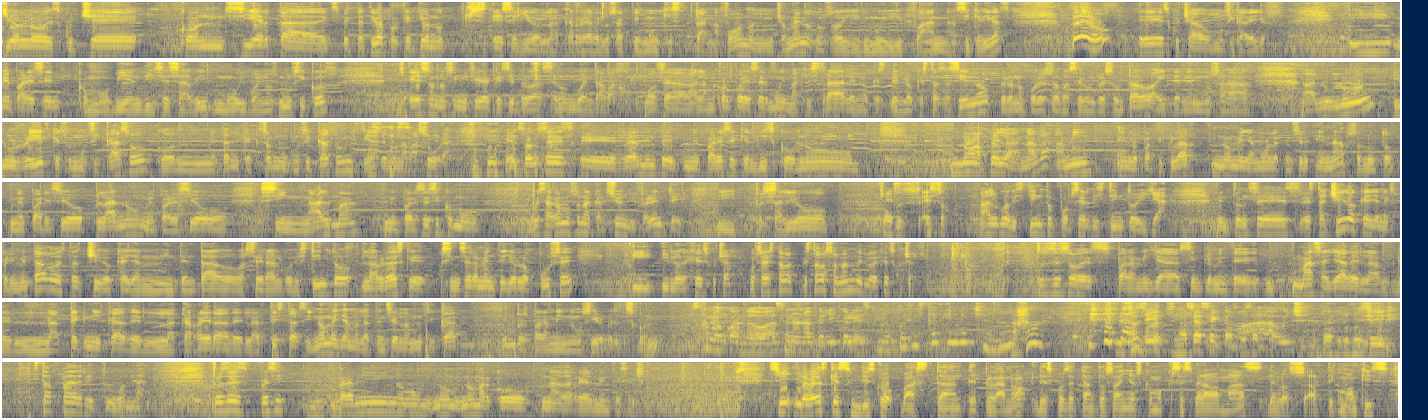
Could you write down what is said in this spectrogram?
Yo lo escuché con cierta expectativa porque yo no he seguido la carrera de los Arctic Monkeys tan a fondo, ni mucho menos, no soy muy fan, así que digas, pero he escuchado música de ellos y me parecen, como bien dice Xavi, muy buenos músicos. Eso no significa que siempre va a ser un buen trabajo. O sea, a lo mejor puede ser muy magistral en lo que, en lo que estás haciendo, pero no por eso va a ser un resultado. Ahí tenemos a, a Lulu, Lou Reed, que es un musicazo, con Metallica, que son unos musicazos, y hacen una basura. Entonces, eh, realmente me parece que el disco no no apela a nada. A mí, en lo particular, no me llamó la atención en absoluto. Me pareció plano, me pareció sin alma, me pareció así como, pues hagamos una canción diferente. Y pues salió, pues eso, algo distinto por ser distinto y ya. Entonces, está chido que hayan experimentado, está chido que hayan intentado hacer algo distinto. La verdad es que, sinceramente, yo lo puse y, y lo dejé de escuchar. O sea, estaba, estaba sonando y lo dejé de escuchar. Entonces eso es para mí ya simplemente más allá de la, de la técnica, de la carrera del artista, si no me llama la atención la música, pues para mí no sirve el disco. ¿no? Es como cuando hacen una película y es como, pues está bien hecha, ¿no? Ajá. Sí, hacia secas. Como. Sí, está padre tu onda. Entonces, pues sí, para mí no, no, no marcó nada realmente ese disco. Sí, y la verdad es que es un disco bastante plano. Después de tantos años, como que se esperaba más de los Arctic Monkeys.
